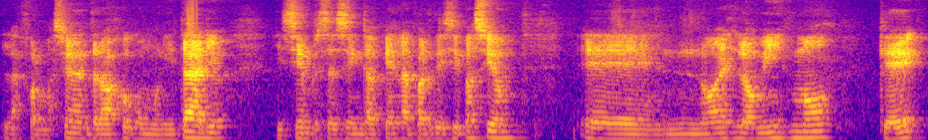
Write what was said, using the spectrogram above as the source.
la formación en trabajo comunitario y siempre se hace hincapié en la participación, eh, no es lo mismo que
